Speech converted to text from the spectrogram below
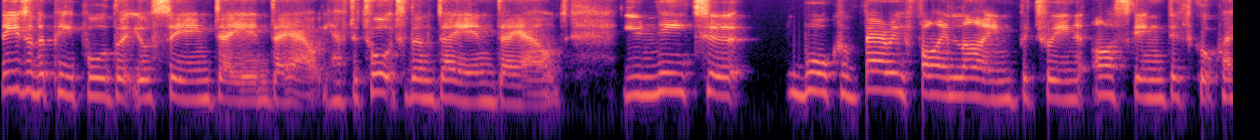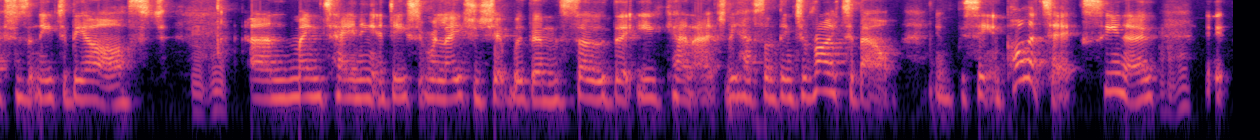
These are the people that you're seeing day in, day out. You have to talk to them day in, day out. You need to walk a very fine line between asking difficult questions that need to be asked mm-hmm. and maintaining a decent relationship with them so that you can actually have something to write about. You see in politics, you know, mm-hmm. it,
